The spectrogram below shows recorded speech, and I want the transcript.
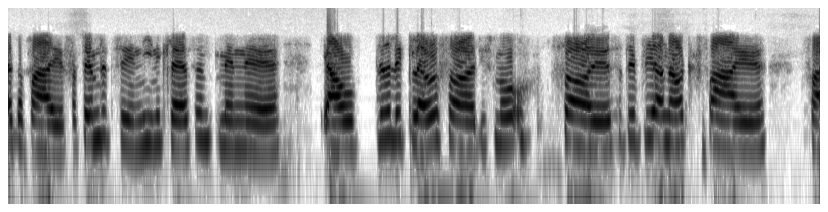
altså fra, øh, fra 5. til 9. klasse, men øh, jeg er jo blevet lidt glad for de små, så, øh, så det bliver nok fra, øh, fra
